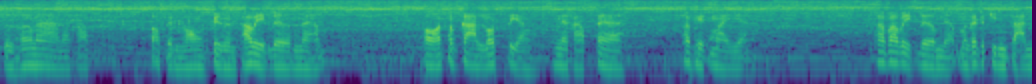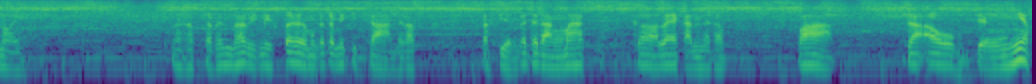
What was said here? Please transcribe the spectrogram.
อยู่ข้างหน้านะครับ ก็เป็นลองเปลี่ยนเป็นผ้าเบรกเดิมนะครับ เพราะว่าต้องการลดเสียงนะครับ แต่ผ้าเบรกใหม่เนี่ยถ้าผ้าเบรกเดิมเนี่ยมันก็จะกินจานหน่อย นะครับแต่เป็นผ้าเบรกเน็กเตอร์มันก็จะไม่กินจานนะครับแต่เสียงก็จะดังมากก็แลกกันนะครับ ว่าจะเอาเสียงเงียบ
